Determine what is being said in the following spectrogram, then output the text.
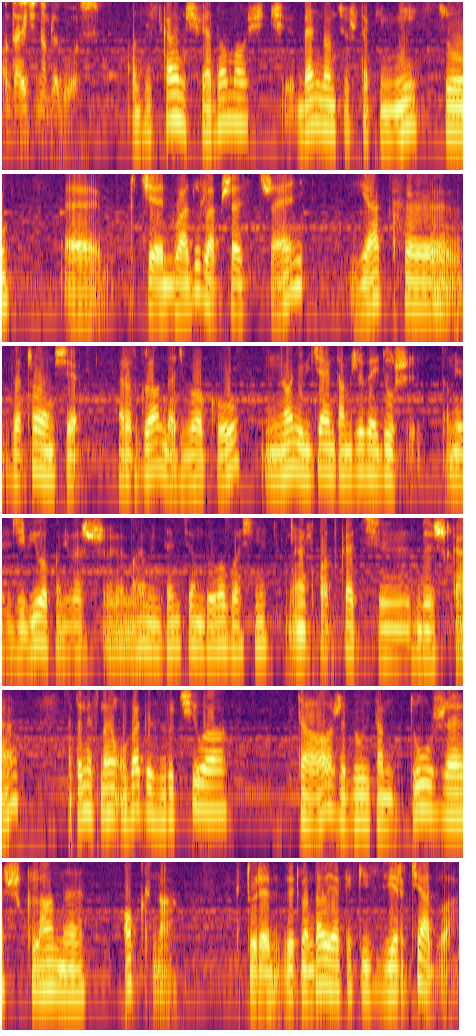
Oddaję Ci Noble głos. Odzyskałem świadomość, będąc już w takim miejscu, e, gdzie była duża przestrzeń. Jak e, zacząłem się rozglądać wokół, no nie widziałem tam żywej duszy. To mnie zdziwiło, ponieważ e, moją intencją było właśnie spotkać Zbyszka. Natomiast moją uwagę zwróciło to, że były tam duże szklane okna, które wyglądały jak jakieś zwierciadła.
